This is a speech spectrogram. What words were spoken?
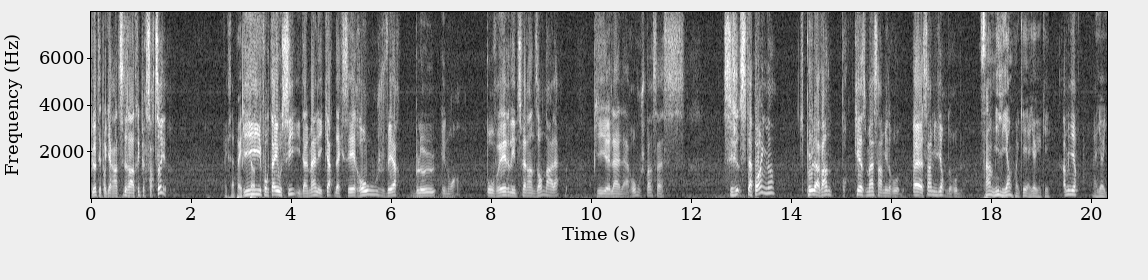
Puis là, t'es pas garanti de rentrer puis ressortir. Fait que ça peut être Puis il faut que tu aies aussi, idéalement, les cartes d'accès rouge, verte, bleu et noir pour ouvrir les différentes zones dans l'arbre. Puis euh, la, la rouge, je pense, ça, si, si t'appognes, là, tu peux la vendre pour quasiment 100 000 roubles. Euh, 100 millions de roubles. 100 millions, ok, aïe, aïe, ok. 100 millions. Aïe, aïe.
